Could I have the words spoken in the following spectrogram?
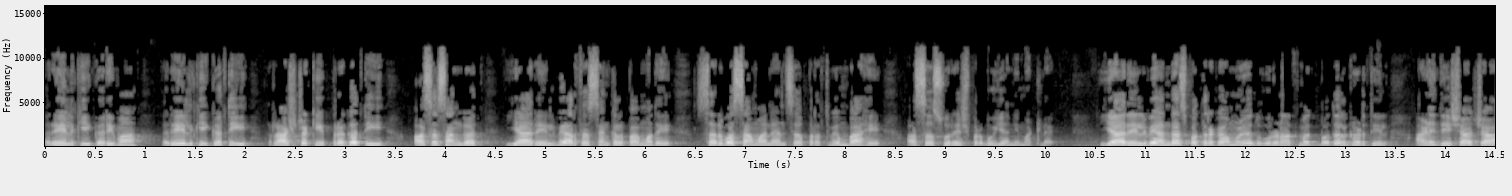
रेल की गरिमा रेल की गती राष्ट्र की प्रगती असं सांगत या रेल्वे अर्थसंकल्पामध्ये सर्वसामान्यांचं प्रतिबिंब आहे असं सुरेश प्रभू यांनी म्हटलंय. या रेल्वे अंदाजपत्रकामुळे धोरणात्मक बदल घडतील आणि देशाच्या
